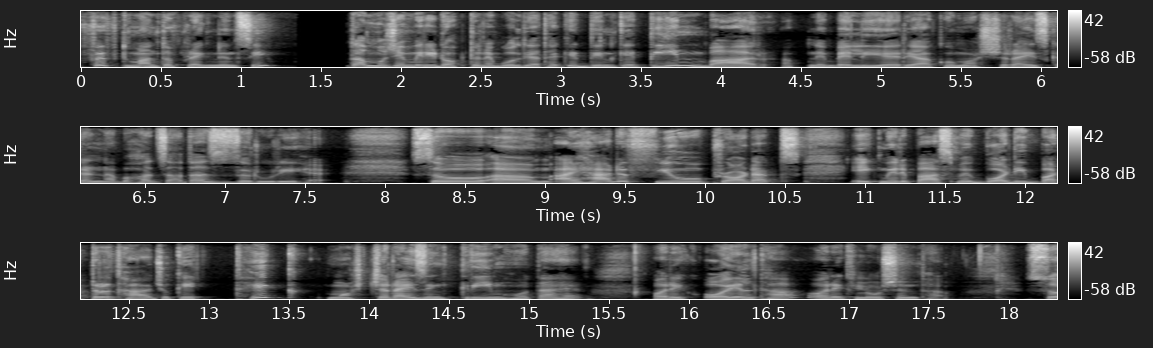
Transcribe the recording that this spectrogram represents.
fifth month of pregnancy तब मुझे मेरी डॉक्टर ने बोल दिया था कि दिन के तीन बार अपने बेली एरिया को मॉइस्चराइज करना बहुत ज़्यादा ज़रूरी है। So I had a few products एक मेरे पास में बॉडी बटर था, जो कि थिक मॉइस्चराइजिंग क्रीम होता है, और एक ऑयल था, और एक लोशन था। So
